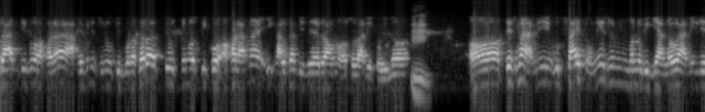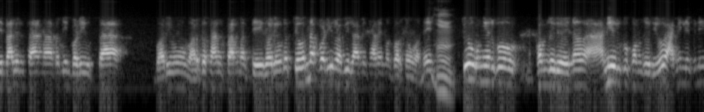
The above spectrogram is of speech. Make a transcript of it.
राजनीतिको अखडा आफै पनि चुनौतीपूर्ण छ र त्यो चुनौतीको अखडामा यी खालका विषयहरू आउनु अस्वाभाविक होइन। त्यसमा हामी उत्साहित हुने जुन मनोविज्ञान हो हामीले बालन शाहमा पनि बढी उत्साह भर्यौँ घरको साङपाङमा त्यही गऱ्यौँ र त्योभन्दा बढी रवि लामी छानेमा गर्छौँ भने त्यो उनीहरूको कमजोरी होइन हामीहरूको कमजोरी हो। हामीले पनि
